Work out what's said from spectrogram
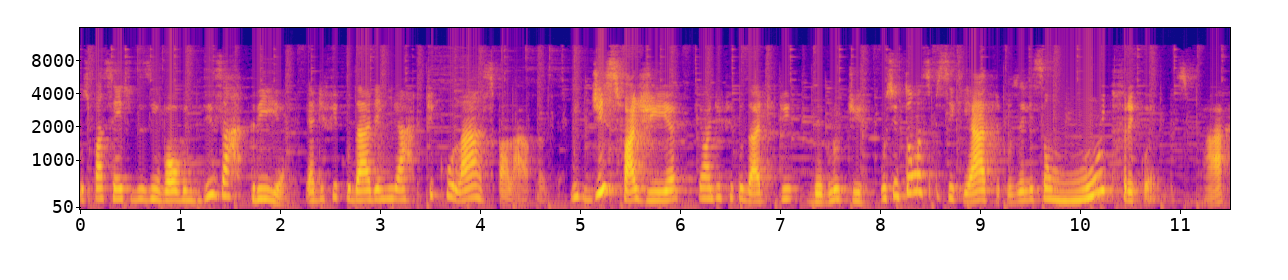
os pacientes desenvolvem disartria e a dificuldade em articular as palavras. E disfagia, que é uma dificuldade de deglutir. Os sintomas psiquiátricos, eles são muito frequentes. Tá?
